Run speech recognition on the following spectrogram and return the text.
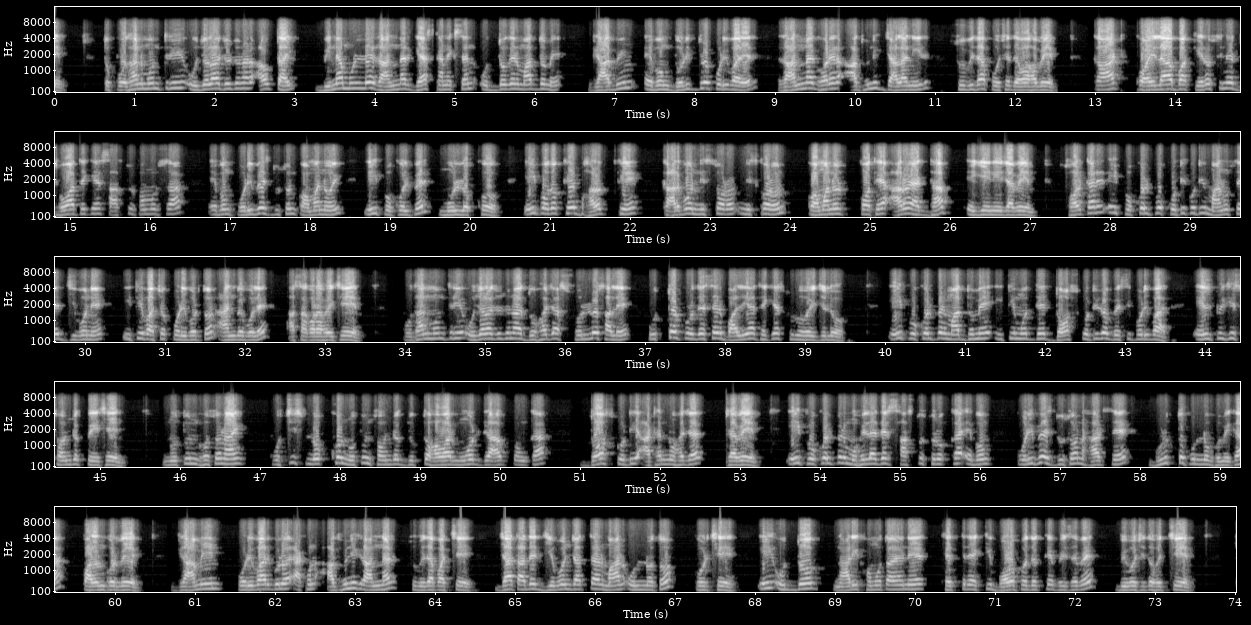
তো প্রধানমন্ত্রী উজ্জ্বলা যোজনার আওতায় বিনামূল্যে রান্নার গ্যাস কানেকশন উদ্যোগের মাধ্যমে গ্রামীণ এবং দরিদ্র পরিবারের রান্নাঘরের আধুনিক জ্বালানির সুবিধা পৌঁছে দেওয়া হবে। কাঠ, কয়লা বা কেরোসিনের ধোয়া থেকে স্বাস্থ্য সমস্যা এবং পরিবেশ দূষণ কমানোই এই প্রকল্পের মূল লক্ষ্য। এই পদক্ষেপ ভারতকে কার্বন নিঃসরণ নিষ্করণ কমানোর পথে আরও এক ধাপ এগিয়ে নিয়ে যাবে। সরকারের এই প্রকল্প কোটি কোটি মানুষের জীবনে ইতিবাচক পরিবর্তন আনবে বলে আশা করা হয়েছে। প্রধানমন্ত্রী উজ্জ্বলা যোজনা দু হাজার ষোলো সালে উত্তরপ্রদেশের বালিয়া থেকে শুরু হয়েছিল। এই প্রকল্পের মাধ্যমে ইতিমধ্যে দশ কোটিরও বেশি পরিবার এলপিজি সংযোগ পেয়েছেন। নতুন ঘোষণায় পঁচিশ লক্ষ নতুন সংযোগ যুক্ত হওয়ার মোট গ্রাহক সংখ্যা দশ কোটি আটান্ন হাজার যাবে। এই প্রকল্পের মহিলাদের স্বাস্থ্য সুরক্ষা এবং পরিবেশ দূষণ হ্রাসে গুরুত্বপূর্ণ ভূমিকা পালন করবে। গ্রামীণ পরিবারগুলো এখন আধুনিক রান্নার সুবিধা পাচ্ছে, যা তাদের জীবনযাত্রার মান উন্নত করছে। এই উদ্যোগ নারী ক্ষমতায়নের ক্ষেত্রে একটি বড় পদক্ষেপ হিসেবে বিবেচিত হচ্ছে।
